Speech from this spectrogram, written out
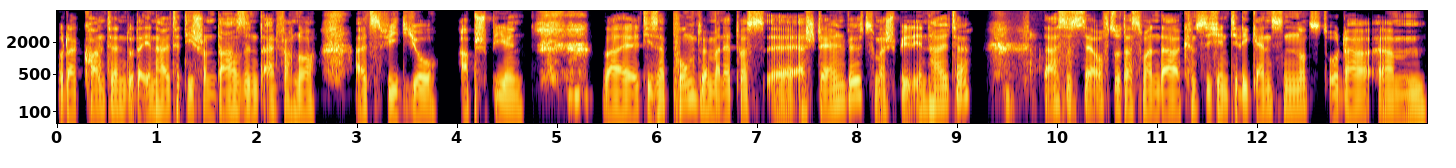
oder Content oder Inhalte, die schon da sind, einfach nur als Video abspielen. Weil dieser Punkt, wenn man etwas äh, erstellen will, zum Beispiel Inhalte, da ist es sehr oft so, dass man da künstliche Intelligenzen nutzt oder ähm,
